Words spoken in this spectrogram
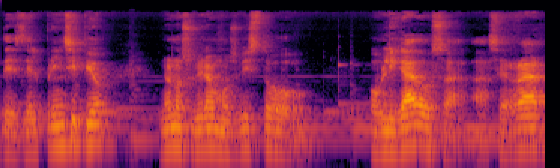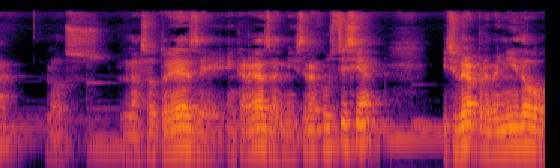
desde el principio, no nos hubiéramos visto obligados a, cerrar los, las autoridades de, encargadas de administrar justicia y se hubiera prevenido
